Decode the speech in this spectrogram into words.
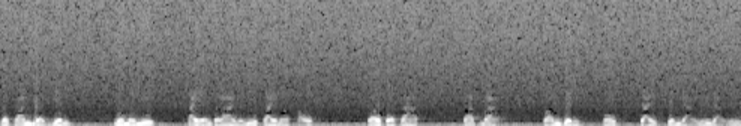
และความเยือกเย็นเมื่อไม่มีภัยอันตรายไม่มีไฟมาเผา เราก็ทราบชัดว่าความเย็นของใจเป็นอย่างนี้อย่างนี้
